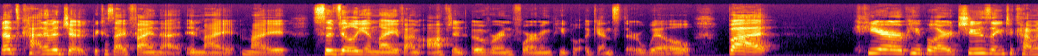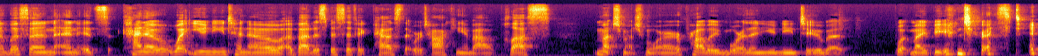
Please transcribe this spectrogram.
That's kind of a joke because I find that in my my civilian life, I'm often overinforming people against their will. But here people are choosing to come and listen and it's kind of what you need to know about a specific pest that we're talking about plus much much more probably more than you need to but what might be interesting.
